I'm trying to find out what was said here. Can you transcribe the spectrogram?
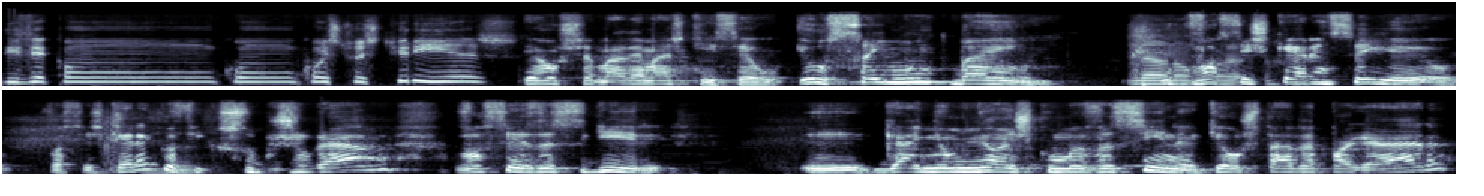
dizer com, com, com as tuas teorias. É o chamado, é mais que isso. É o eu sei muito bem. Não, o não que vocês querem sei eu. Vocês querem que eu fique subjugado, vocês a seguir eh, ganham milhões com uma vacina que é o Estado a pagar,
